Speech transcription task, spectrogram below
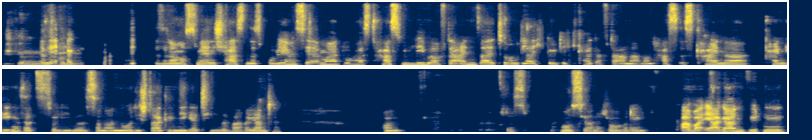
sich dann. dann also da musst du mir ja nicht hassen. Das Problem ist ja immer, du hast Hass und Liebe auf der einen Seite und Gleichgültigkeit auf der anderen. Und Hass ist keine, kein Gegensatz zur Liebe, sondern nur die starke negative Variante. Und das muss ja nicht unbedingt. Aber ärgern, wütend,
